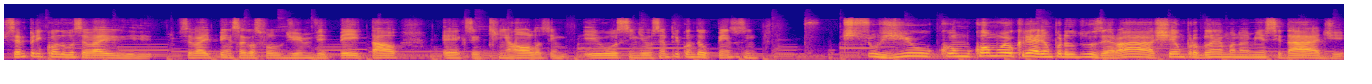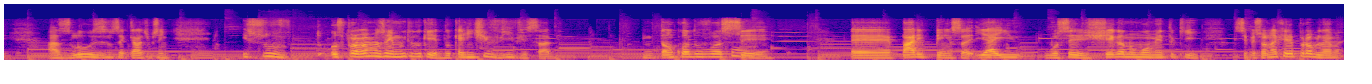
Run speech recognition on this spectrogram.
sempre quando você vai você vai pensar que você falou de MVP e tal, é, que você tinha aula, assim, eu, assim, eu sempre quando eu penso, assim, surgiu como, como eu criaria um produto do zero. Ah, achei um problema na minha cidade, as luzes, não sei o que lá, tipo assim, isso, os problemas vêm muito do que? Do que a gente vive, sabe? Então, quando você é, para e pensa, e aí você chega num momento que você pensou naquele problema,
